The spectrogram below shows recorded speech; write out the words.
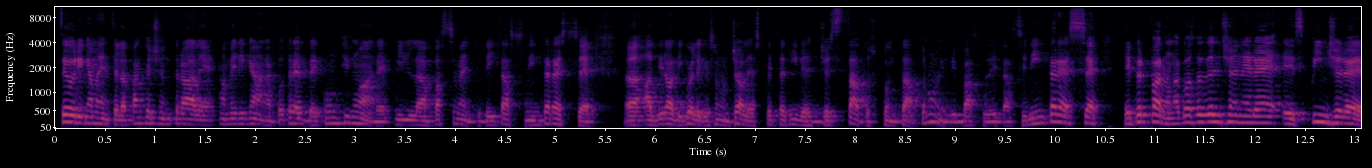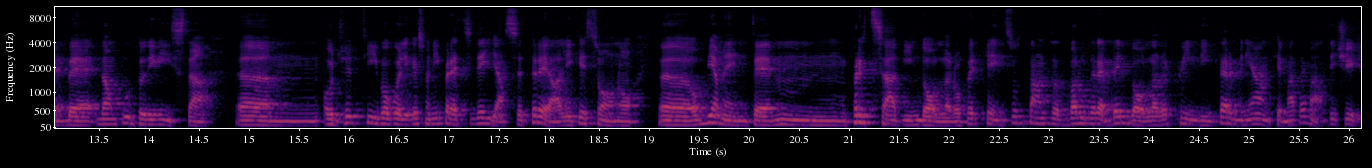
teoricamente la banca centrale americana potrebbe continuare il abbassamento abbassamento dei tassi di interesse eh, al di là di quelle che sono già le aspettative già stato scontato, no? il ribasso dei tassi di interesse e per fare una cosa del genere eh, spingerebbe da un punto di vista ehm, oggettivo quelli che sono i prezzi degli asset reali che sono eh, ovviamente mh, mm, prezzati in dollaro perché in sostanza svaluterebbe il dollaro e quindi in termini anche matematici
